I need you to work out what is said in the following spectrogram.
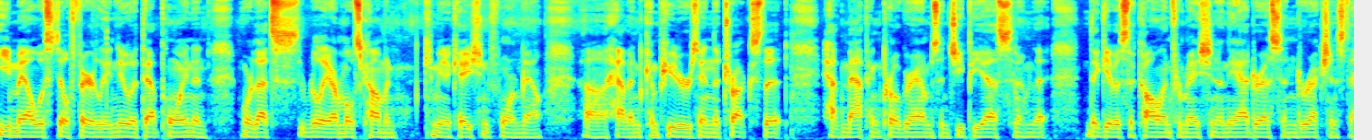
email was still fairly new at that point and where that's really our most common communication form now uh, having computers in the trucks that have mapping programs and GPS in them that they give us the call information and the address and directions to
